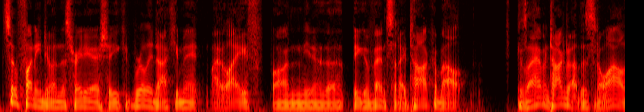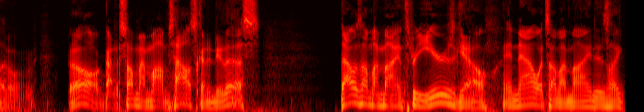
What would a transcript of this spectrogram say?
it's so funny doing this radio show. You could really document my life on you know the big events that I talk about because I haven't talked about this in a while. Oh, got to sell my mom's house. Got to do this that was on my mind three years ago. And now what's on my mind is like,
